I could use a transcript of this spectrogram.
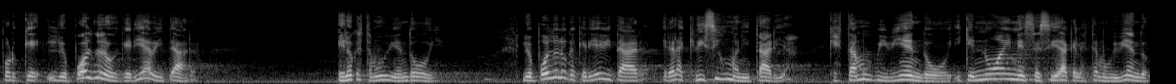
porque Leopoldo lo que quería evitar es lo que estamos viviendo hoy. Leopoldo lo que quería evitar era la crisis humanitaria que estamos viviendo hoy y que no hay necesidad que la estemos viviendo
